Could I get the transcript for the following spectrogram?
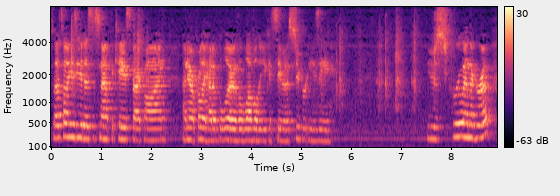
So that's how easy it is to snap the case back on. I know I probably had it below the level that you could see, but it's super easy. You just screw in the grip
